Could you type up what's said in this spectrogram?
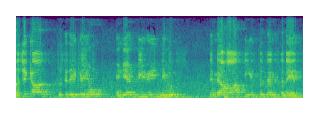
ਸਤਿ ਸ਼੍ਰੀ ਅਕਾਲ, ਤੁਸੀਂ ਦੇਖ ਰਹੇ ਹੋ ਇੰਡੀਅਨ ਟੀਵੀ ਨਿਊਜ਼ ਤੇ ਮੈਂ ਹਾਂ ਤੀਰਥ ਸਿੰਘ ਸਨੇਤ।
